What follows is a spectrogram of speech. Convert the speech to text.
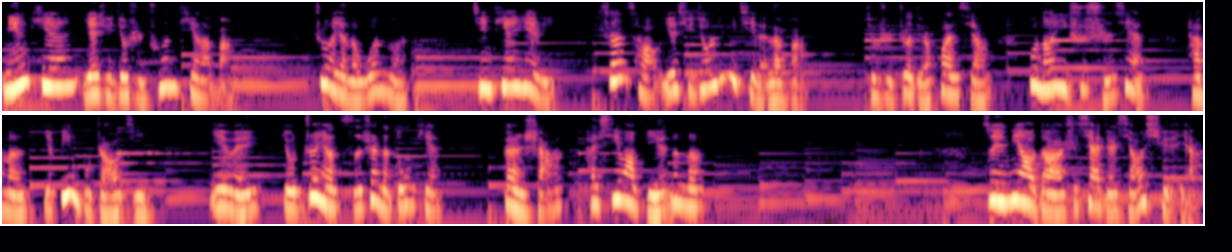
明天也许就是春天了吧？这样的温暖，今天夜里山草也许就绿起来了吧？就是这点幻想不能一时实现，他们也并不着急。因为有这样慈善的冬天，干啥还希望别的呢？最妙的是下点小雪呀！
